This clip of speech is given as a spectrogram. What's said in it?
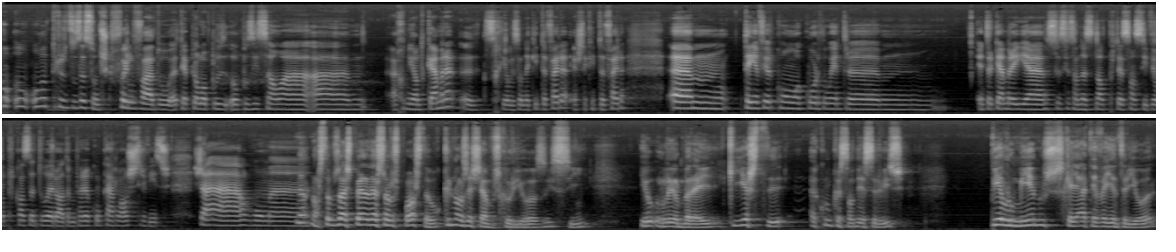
Outro dos assuntos que foi levado até pela oposição à, à, à reunião de Câmara, eh, que se realizou na quinta-feira, esta quinta-feira, um, tem a ver com um acordo entre a, hum, entre a Câmara e a Associação Nacional de Proteção Civil por causa do aeródromo, para colocar lá os serviços. Já há alguma. Não, nós estamos à espera desta resposta. O que nós achamos curioso, isso sim, eu lembrei que este, a colocação desses serviços, pelo menos, se calhar até veio anterior,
